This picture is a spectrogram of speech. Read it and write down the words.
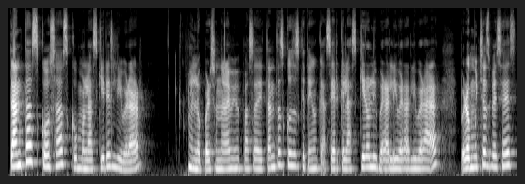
tantas cosas como las quieres librar. En lo personal a mí me pasa de tantas cosas que tengo que hacer que las quiero liberar, liberar, liberar, pero muchas veces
